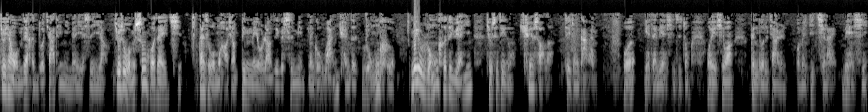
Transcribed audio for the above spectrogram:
就像我们在很多家庭里面也是一样，就是我们生活在一起，但是我们好像并没有让这个生命能够完全的融合。没有融合的原因，就是这种缺少了这种感恩。我也在练习之中，我也希望更多的家人，我们一起来练习，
